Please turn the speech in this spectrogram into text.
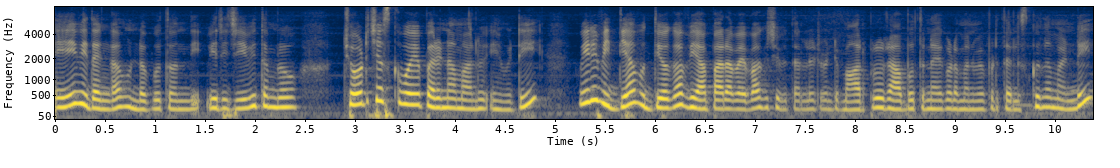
ఏ విధంగా ఉండబోతోంది? వీరి జీవితంలో చోటు చేసుకుపోయే పరిణామాలు ఏమిటి? వీరి విద్య ఉద్యోగ వ్యాపార వైవాహిక జీవితాల్లో ఎటువంటి మార్పులు రాబోతున్నాయో కూడా మనం ఇప్పుడు తెలుసుకుందామండి.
